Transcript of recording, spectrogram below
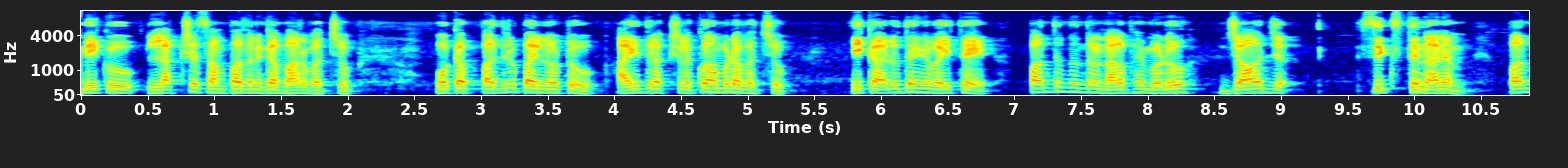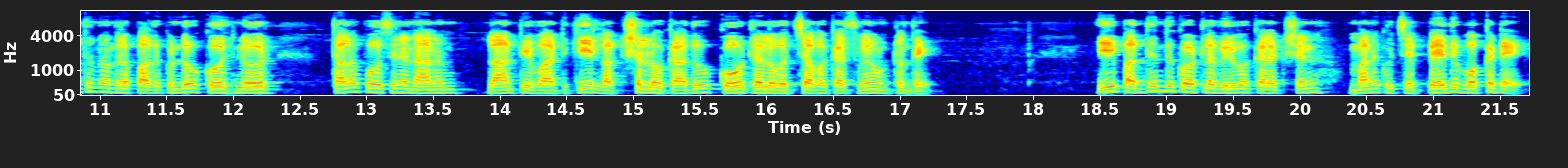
మీకు లక్ష సంపాదనగా మారవచ్చు. ఒక పది రూపాయల నోటు ఐదు లక్షలకు అమ్ముడవచ్చు. ఇక అరుదైనవైతే పంతొమ్మిది వందల నలభై మూడు జార్జ్ సిక్స్త్ నాణం పంతొమ్మిది వందల పదకొండు కోహినూర్ తలపోసిన నాణం లాంటి వాటికి లక్షల్లో కాదు కోట్లలో వచ్చే అవకాశమే ఉంటుంది. ఈ పద్దెనిమిది కోట్ల విలువ కలెక్షన్ మనకు చెప్పేది ఒక్కటే.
